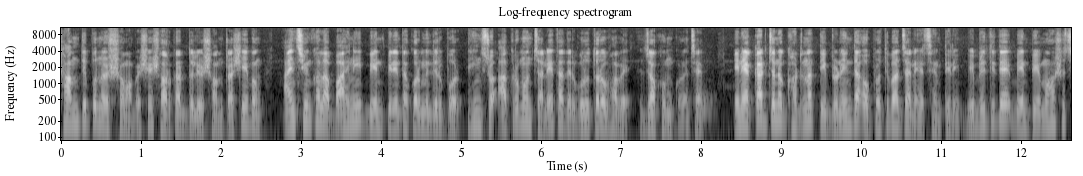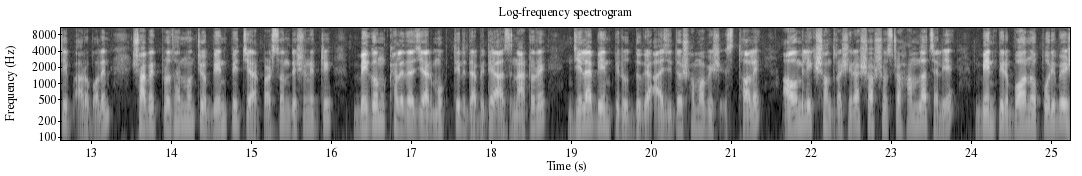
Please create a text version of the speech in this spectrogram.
শান্তিপূর্ণ সমাবেশে সরকার দলীয় সন্ত্রাসী এবং আইনশৃঙ্খলা বাহিনী, বিএনপি নেতাকর্মীদের উপর হিংস্র আক্রমণ চালিয়ে তাদের গুরুতরভাবে জখম করেছে। এ ন্যাক্কারজনক ঘটনার তীব্র নিন্দা ও প্রতিবাদ জানিয়েছেন তিনি। বিবৃতিতে বিএনপি মহাসচিব আরও বলেন, সাবেক প্রধানমন্ত্রী ও বিএনপি চেয়ারপারসন দেশনেত্রী বেগম খালেদা জিয়ার মুক্তির দাবিতে আজ নাটোরে জেলা বিএনপির উদ্যোগে আয়োজিত সমাবেশ স্থলে আওয়ামী লীগ সন্ত্রাসীরা সশস্ত্র হামলা চালিয়ে বিএনপির বন ও পরিবেশ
